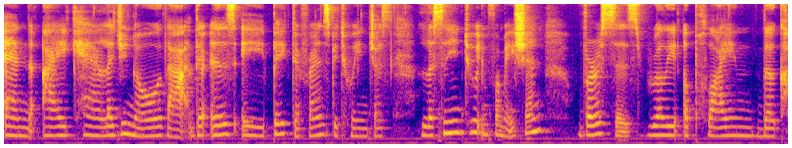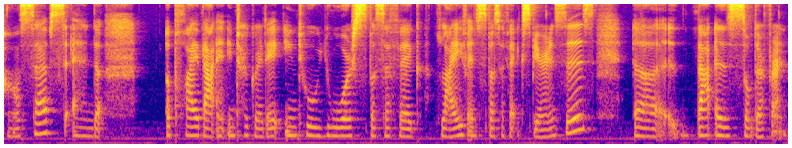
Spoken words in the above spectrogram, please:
and I can let you know that there is a big difference between just listening to information versus really applying the concepts and apply that and integrate it into your specific life and specific experiences, uh, that is so different,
